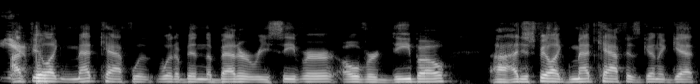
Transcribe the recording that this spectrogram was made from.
Yeah. I feel like Metcalf would, would have been the better receiver over Deebo. Uh, I just feel like Metcalf is going to get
